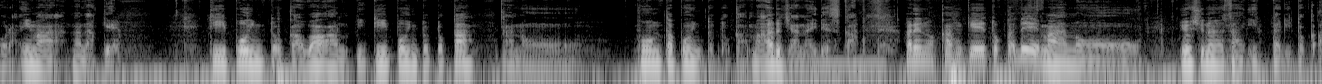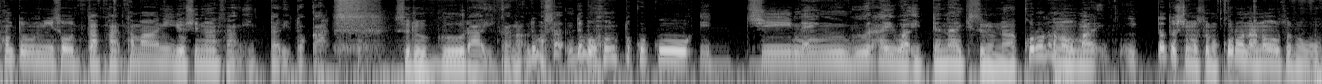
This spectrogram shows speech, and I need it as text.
ほら、今、なんだっけ、T ポイントかは、T ポイントとか、あの、ポンタポイントとか、まあ、あるじゃないですか。あれの関係とかで、まあ、あの、吉野家さん行ったりとか、本当にそういったたまに吉野家さん行ったりとかするぐらいかな。でもさ、でも本当ここ1年ぐらいは行ってない気するな。コロナの、まあ、行ったとしてもそのコロナのその、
